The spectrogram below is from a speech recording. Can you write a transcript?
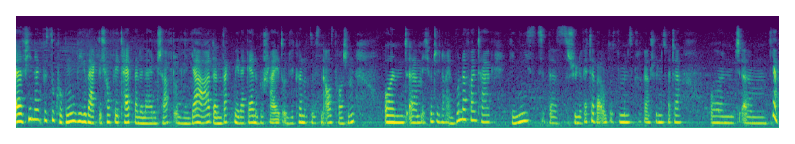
Äh, vielen Dank fürs Zugucken. Wie gesagt, ich hoffe, ihr teilt meine Leidenschaft und wenn ja, dann sagt mir da gerne Bescheid und wir können uns ein bisschen austauschen. Und ähm, ich wünsche euch noch einen wundervollen Tag. Genießt das schöne Wetter. Bei uns ist zumindest ganz schönes Wetter. Und ähm, ja,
